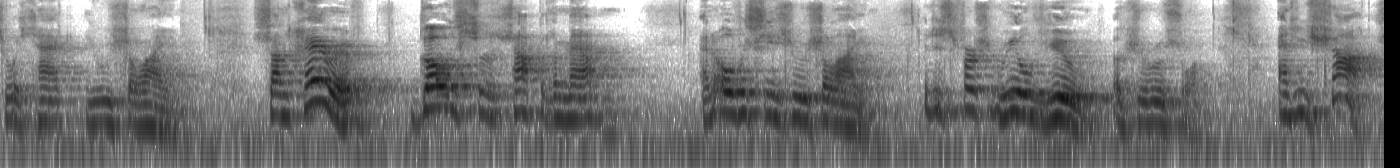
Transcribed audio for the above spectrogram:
to attack Yerushalayim. Sancheriv goes to the top of the mountain and oversees Jerusalem. It is first real view of Jerusalem. And he's shocked.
